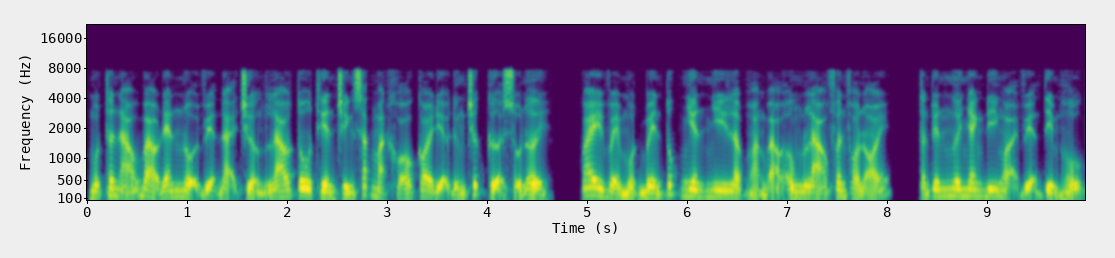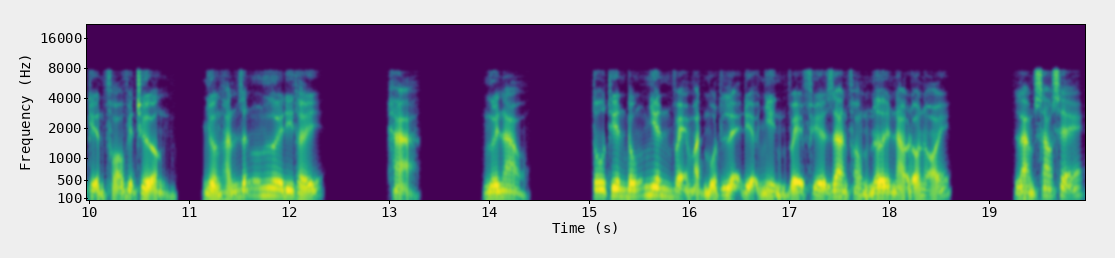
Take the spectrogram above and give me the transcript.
Một thân áo bào đen nội viện đại trưởng Lao Tô Thiên chính sắc mặt khó coi địa đứng trước cửa sổ nơi, quay về một bên túc nhiên nhi lập hoàng bảo ông lão phân phó nói, tần tuyên ngươi nhanh đi ngoại viện tìm hổ kiền phó viện trưởng, nhường hắn dẫn ngươi đi thấy. Hả? Người nào? Tô Thiên bỗng nhiên vẻ mặt một lệ địa nhìn về phía gian phòng nơi nào đó nói. Làm sao sẽ?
